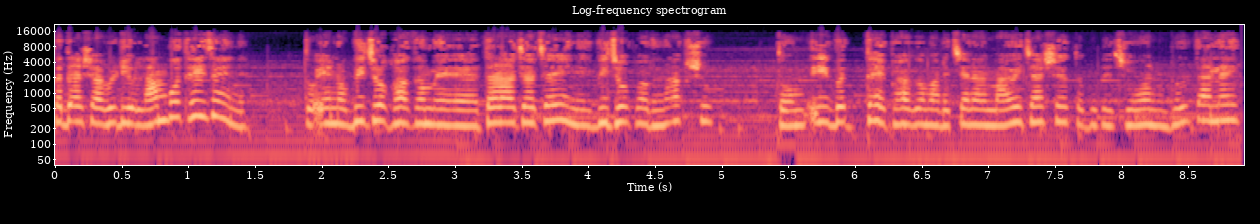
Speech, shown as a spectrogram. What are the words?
કદાચ આ વીડિયો લાંબો થઈ જાય ને, તો એનો બીજો ભાગ અમે તળાજા જઈએ ને બીજો ભાગ નાખશું. તો એ બધાય ભાગ અમારી ચેનલમાં આવી જશે, તો બધા જોવાનું ભૂલતા નહીં.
